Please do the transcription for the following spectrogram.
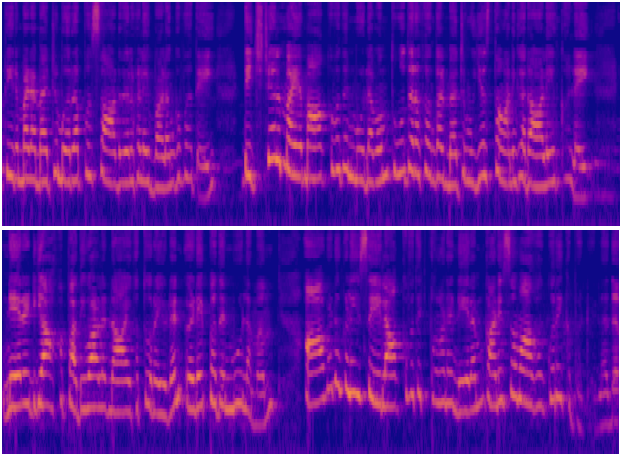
திருமணம் மற்றும் இறப்பு சான்றிதழ்களை வழங்குவதை டிஜிட்டல் மயமாக்குவதன் மூலமும் தூதரகங்கள் மற்றும் உயர்ஸ்தானிகர் ஆலயங்களை நேரடியாக பதிவாளர் நாயகத்துறையுடன் இணைப்பதன் மூலமும் ஆவணங்களை செயலாக்குவதற்கான நேரம் கணிசமாக குறைக்கப்பட்டுள்ளது.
